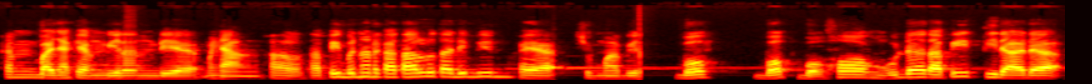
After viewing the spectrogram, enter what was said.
kan banyak yang bilang dia menyangkal, tapi bener kata lu tadi Bim kayak cuma bilang Bob Bob bohong, udah tapi tidak ada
